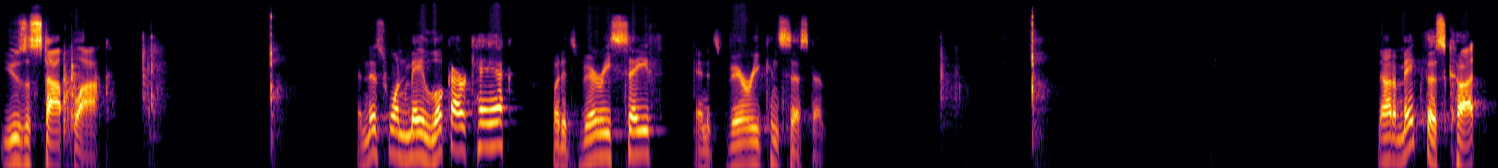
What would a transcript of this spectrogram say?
use a stop block. And this one may look archaic, but it's very safe and it's very consistent. Now to make this cut,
